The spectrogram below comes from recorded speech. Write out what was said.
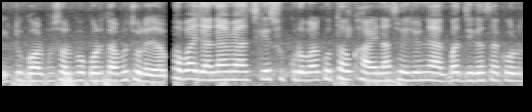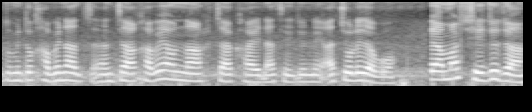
একটু গল্প সল্প করে তারপর চলে যাব। সবাই জানে আমি আজকে শুক্রবার কোথাও খাই না, সেই জন্য একবার জিজ্ঞাসা করল, তুমি তো খাবে না? চা- খাবে? আমি না, চা খাই না, সেই জন্য। আর চলে যাব। আমার সেজো যা।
